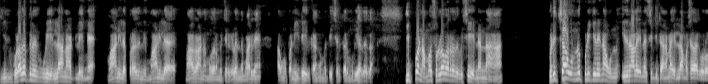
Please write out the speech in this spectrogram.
இது உலகத்தில் இருக்கக்கூடிய எல்லா நாட்டிலையுமே மாநில பிரதிநிதி மாநில மாகாண முதலமைச்சர்கள் இந்த மாதிரி தான் அவங்க பண்ணிக்கிட்டே இருக்காங்க. மத்திய சர்க்கார் முடியாததான் இப்போ நம்ம சொல்ல வர்றது விஷயம் என்னன்னா பிடிச்சா ஒன்று பிடிக்கலைன்னா ஒன்று இதனால என்ன செஞ்சுட்டாங்கன்னா எல்லா மசோதாக்கு ஒரு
